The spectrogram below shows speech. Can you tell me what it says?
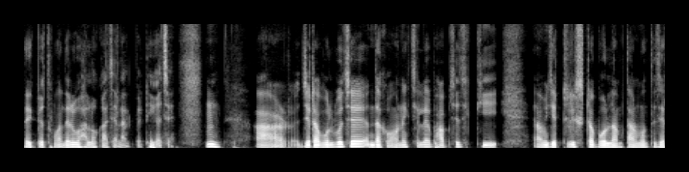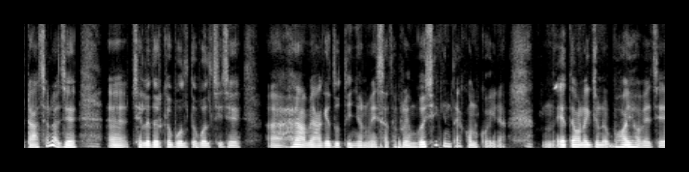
দেখবে তোমাদেরও ভালো কাজে লাগবে, ঠিক আছে? হুম? আর যেটা বলব যে, দেখো, অনেক ছেলে ভাবছে যে কি, আমি যে ট্রিক্সটা বললাম, তার মধ্যে যেটা আছে না যে ছেলেদেরকে বলতে বলছি যে হ্যাঁ আমি আগে দু তিনজন মেয়ের সাথে প্রেম করেছি, কিন্তু এখন করি না। এতে অনেকজনের ভয় হবে যে,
